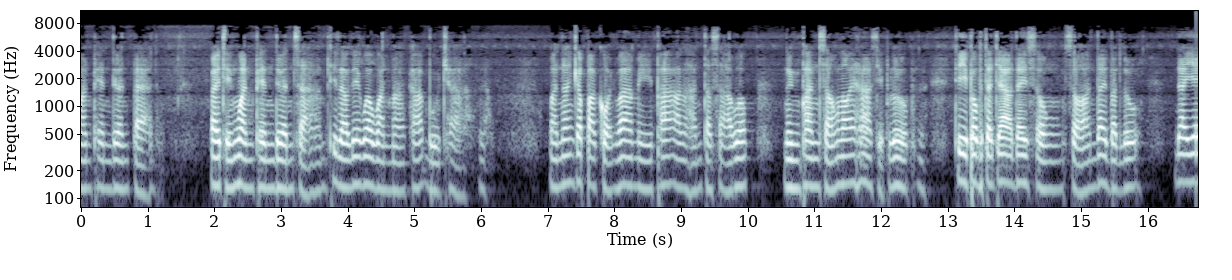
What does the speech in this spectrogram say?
วันเพ็ญเดือนแปด ไปถึงวันเพ็ญเดือนสามที่เราเรียกว่าวันมาคบูชา วันนั้นก็ปรากฏว่ามีพระอาหารหันตสาวกหนึ่งพันสองร้อยห้าสิบรูป ที่พระพุทธเจ้าได้ทรงสอนได้บรรลุ ได้แย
